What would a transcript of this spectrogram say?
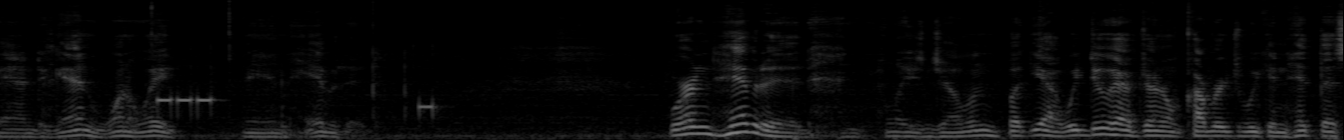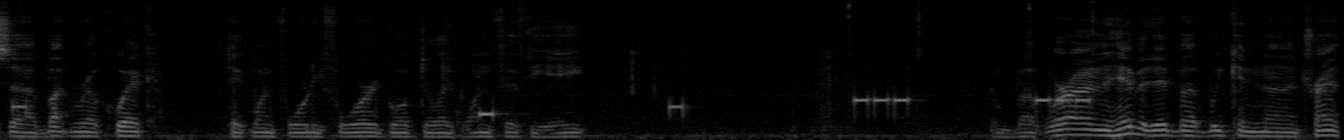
Band again, 108. Inhibited. We're inhibited, ladies and gentlemen. But yeah, we do have general coverage. We can hit this uh, button real quick. Take 144, go up to like 158. But we're uninhibited, but we can uh,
